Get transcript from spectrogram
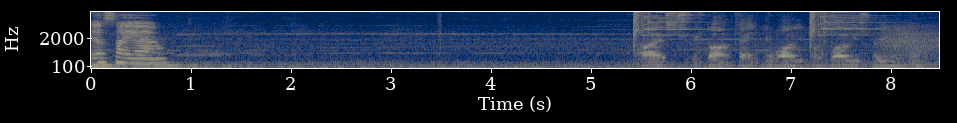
Yes, I am. Nice. We can't change it while you while you're streaming. Huh?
